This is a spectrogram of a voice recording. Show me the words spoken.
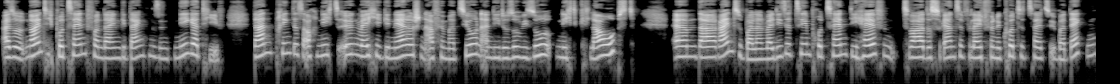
also 90 Prozent von deinen Gedanken sind negativ, dann bringt es auch nichts, irgendwelche generischen Affirmationen, an die du sowieso nicht glaubst, ähm, da reinzuballern, weil diese zehn Prozent, die helfen zwar, das Ganze vielleicht für eine kurze Zeit zu überdecken,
